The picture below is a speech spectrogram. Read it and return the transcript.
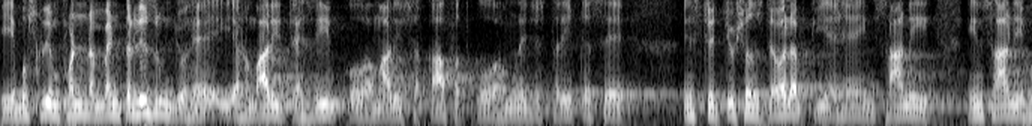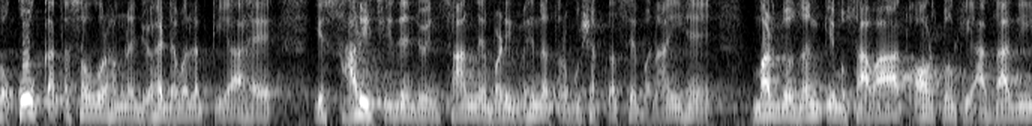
کہ یہ مسلم فنڈامنٹلزم جو ہے، یہ ہماری تہذیب کو، ہماری ثقافت کو، ہم نے جس طریقے سے انسٹیٹیوشنز ڈیولپ کیے ہیں، انسانی انسانی حقوق کا تصور ہم نے جو ہے ڈیولپ کیا ہے، یہ ساری چیزیں جو انسان نے بڑی محنت اور مشقت سے بنائی ہیں، مرد و زن کی مساوات، عورتوں کی آزادی،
